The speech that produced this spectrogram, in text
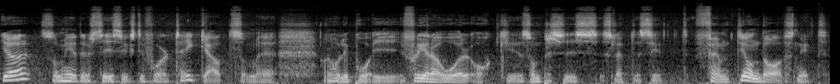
gör som heter C64 Takeout som eh, har hållit på i flera år och som precis släppte sitt 50 avsnitt.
